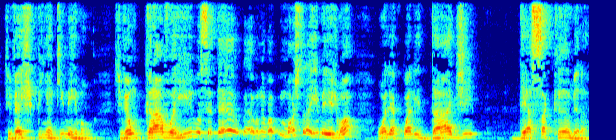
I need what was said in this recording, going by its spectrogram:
Se tiver espinha aqui, meu irmão. Se tiver um cravo aí, você até... Negócio mostra aí mesmo, ó. Olha a qualidade dessa câmera,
